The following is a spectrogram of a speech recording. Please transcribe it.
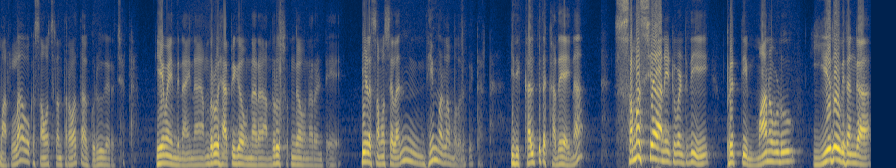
మరలా ఒక సంవత్సరం తర్వాత ఆ గురువు గారు వచ్చారట. ఏమైంది నాయన? అందరూ హ్యాపీగా ఉన్నారా? అందరూ సుఖంగా ఉన్నారంటే వీళ్ళ సమస్యలన్నీ మళ్ళా మొదలుపెట్టారట. ఇది కల్పిత కథే అయినా సమస్య అనేటువంటిది ప్రతి మానవుడు ఏదో విధంగా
